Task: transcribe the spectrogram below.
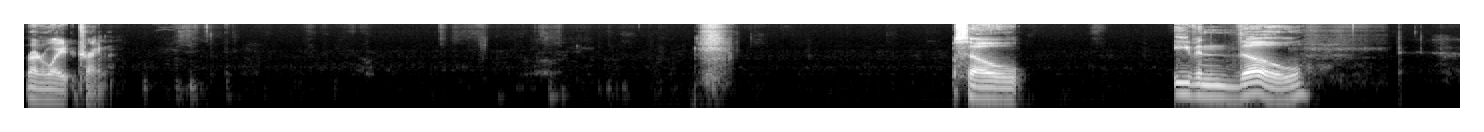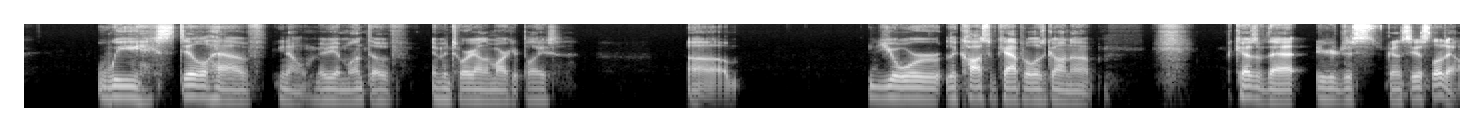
runaway train. So even though we still have, you know, maybe a month of inventory on the marketplace, um, your the cost of capital has gone up. Because of that, you're just going to see a slowdown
